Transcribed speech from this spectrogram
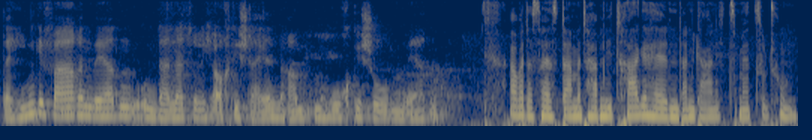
dahin gefahren werden und dann natürlich auch die steilen Rampen hochgeschoben werden. Aber das heißt, damit haben die Tragehelden dann gar nichts mehr zu tun.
